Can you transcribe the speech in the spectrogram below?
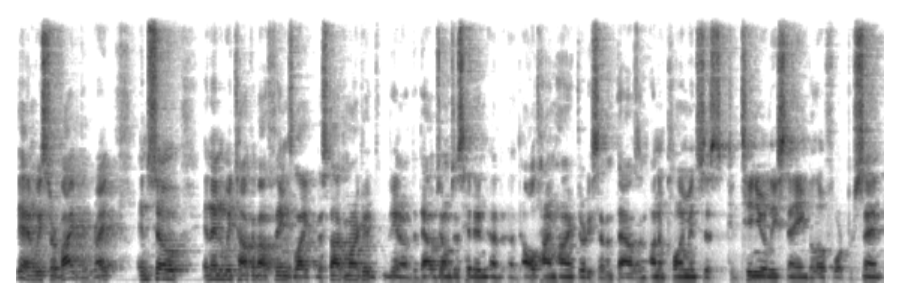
yeah, and we survived it, right? And so, and then we talk about things like the stock market. You know, the Dow Jones just hit an, an all-time high, thirty-seven thousand. Unemployment's just continually staying below four percent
